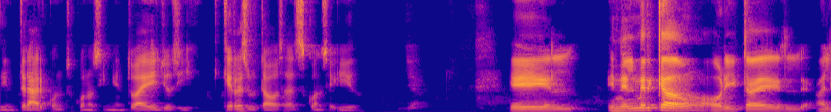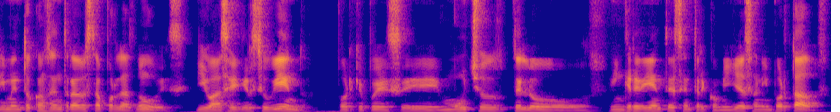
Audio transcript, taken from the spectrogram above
entrar con tu conocimiento a ellos y qué resultados has conseguido? El, en el mercado, ahorita el alimento concentrado está por las nubes y va a seguir subiendo porque pues eh, muchos de los ingredientes, entre comillas, son importados.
